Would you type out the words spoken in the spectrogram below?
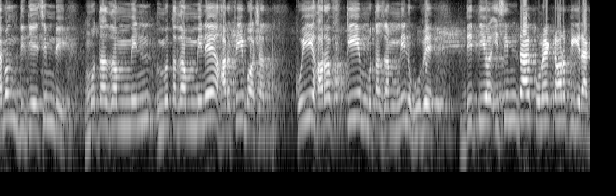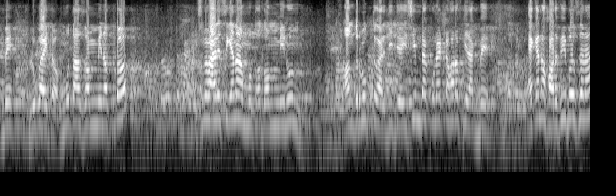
এবং দ্বিতীয় ইসিমটি মুতাজাম্মিন মুতাজাম্মিনে হরফি বসাত। কুই হরফ কি মুতাজাম্মিন হুবে? দ্বিতীয় ইসিমটা কোনো একটা হরফ কি কি রাখবে? লুকাইত মুতাজাম্মিনত্ব। ইসমে বাইরে শিখে না? মুতাজাম্মিনুন। অন্তর্ভুক্তকারী দ্বিতীয় ইসিমটা কোনো একটা হরফ কি রাখবে? এখানে হরফি বলছে না?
